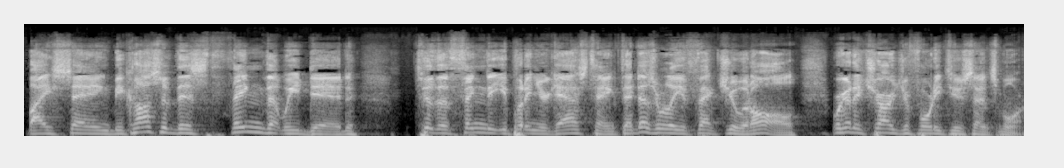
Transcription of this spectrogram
by saying because of this thing that we did to the thing that you put in your gas tank that doesn't really affect you at all, we're going to charge you 42 cents more.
